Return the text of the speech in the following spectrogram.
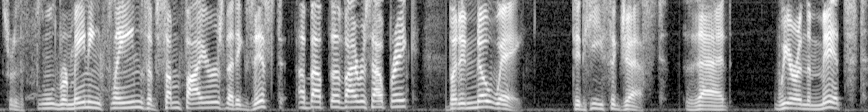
sort of the fl- remaining flames of some fires that exist about the virus outbreak, but in no way did he suggest that we are in the midst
